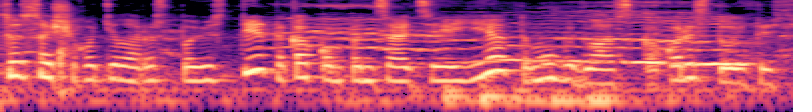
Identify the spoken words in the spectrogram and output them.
Це все, що хотіла розповісти. Така компенсація є, тому, будь ласка, користуйтесь.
